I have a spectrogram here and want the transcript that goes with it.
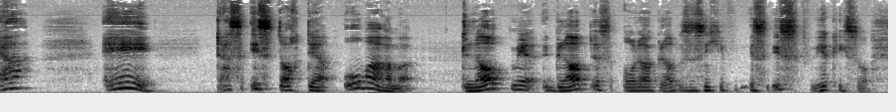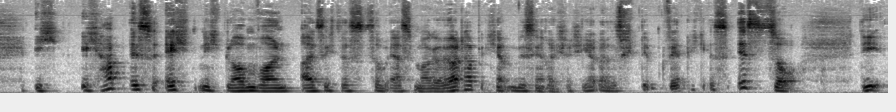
Ja, ey, das ist doch der Oberhammer. Glaubt mir, glaubt es oder glaubt es nicht, es ist wirklich so. Ich, ich habe es echt nicht glauben wollen, als ich das zum ersten Mal gehört habe. Ich habe ein bisschen recherchiert und es stimmt wirklich, es ist so. Die,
